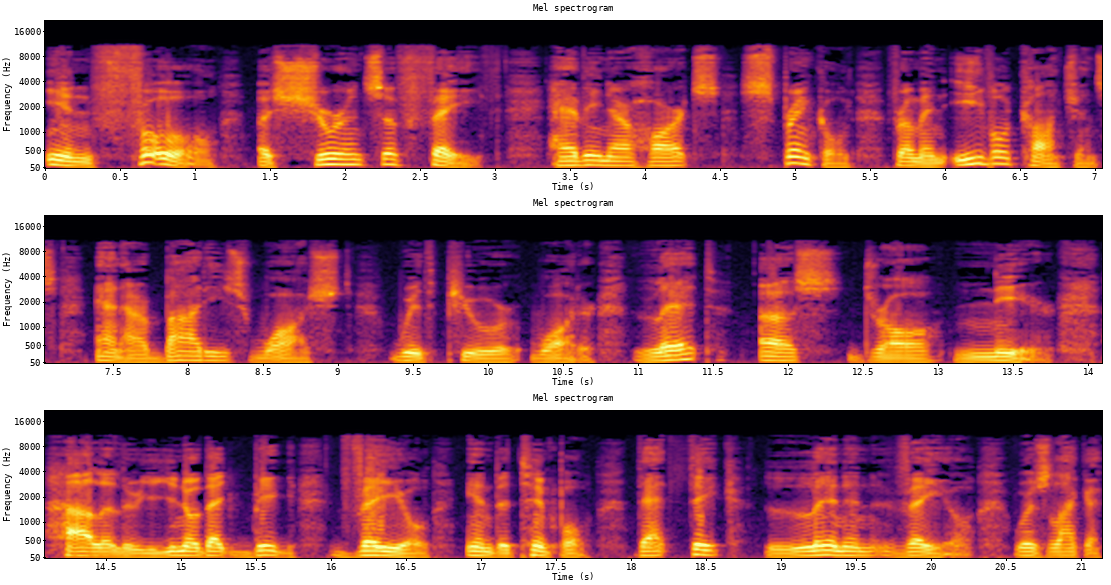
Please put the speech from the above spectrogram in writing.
in full assurance of faith, having our hearts sprinkled from an evil conscience and our bodies washed with pure water. Let us draw near. Hallelujah. You know that big veil in the temple, that thick linen veil was like a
